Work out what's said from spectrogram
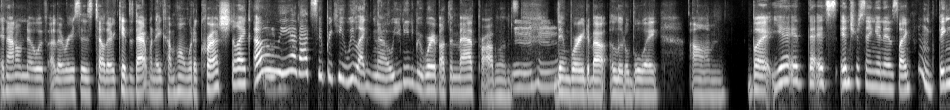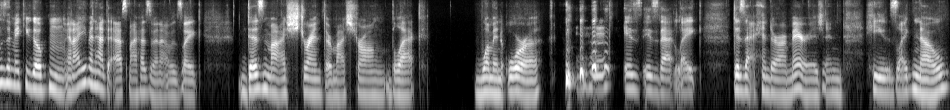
and I don't know if other races tell their kids that when they come home with a crush, they're like, oh, Mhm. yeah, that's super cute. We like, no, you need to be worried about the math problems hmm than worried about a little boy. Um, but yeah, it that it's interesting and it's like, hmm, things that make you go, hmm. And I even had to ask my husband, I was like, does my strength or my strong black woman aura hmm is is that like does that hinder our marriage? And he was like no.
